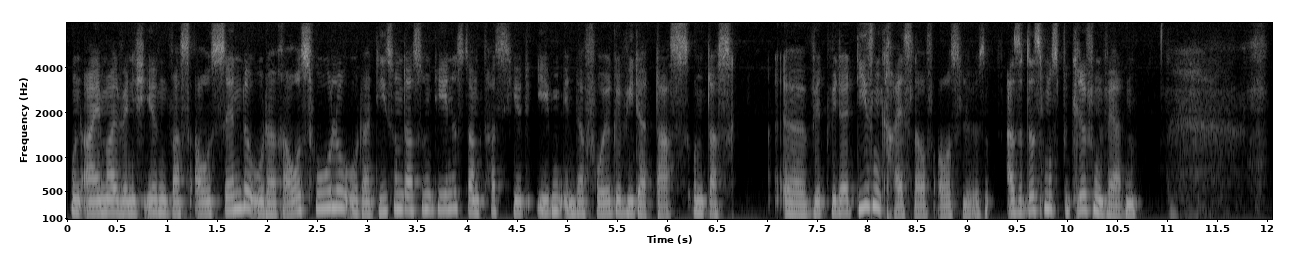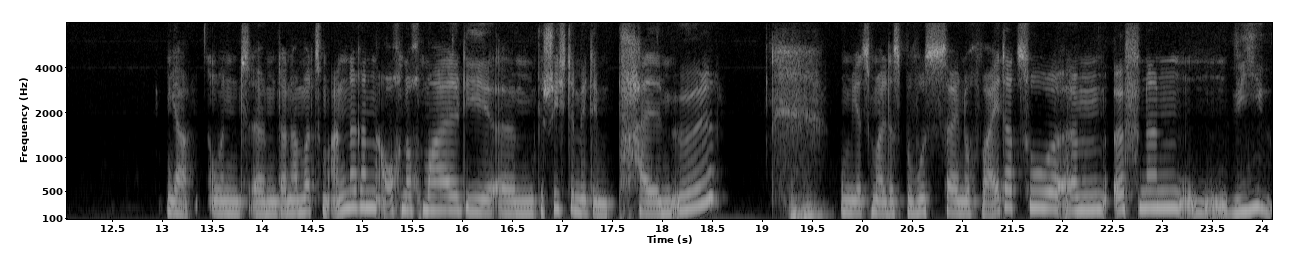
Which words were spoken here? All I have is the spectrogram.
Und einmal, wenn ich irgendwas aussende oder raushole oder dies und das und jenes, dann passiert eben in der Folge wieder das und das äh, wird wieder diesen Kreislauf auslösen. Also das muss begriffen werden. Ja, und ähm, dann haben wir zum anderen auch nochmal die ähm, Geschichte mit dem Palmöl. Mhm. Um jetzt mal das Bewusstsein noch weiter zu ähm, öffnen, wie,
